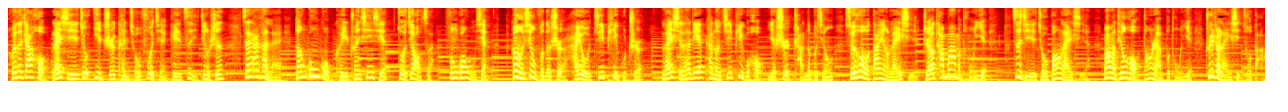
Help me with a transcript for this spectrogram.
回到家后，来喜就一直恳求父亲给自己净身。在他看来，当公公可以穿新鞋、坐轿子，风光无限。更幸福的是，还有鸡屁股吃。来喜他爹看到鸡屁股后也是馋的不行，随后答应来喜，只要他妈妈同意，自己就帮来喜。妈妈听后当然不同意，追着来喜就打。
